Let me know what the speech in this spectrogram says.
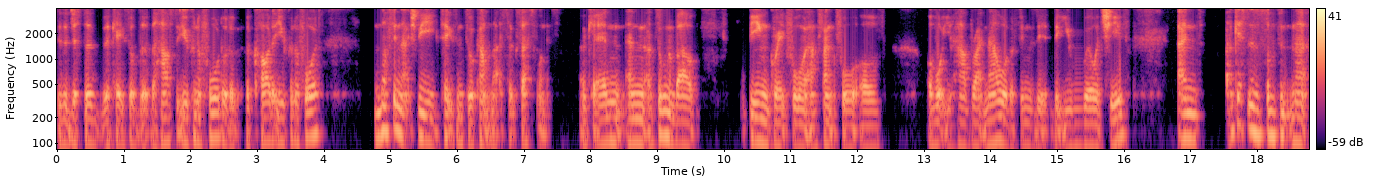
Is it just a, the case of the, the house that you can afford or the, the car that you can afford? Nothing actually takes into account that successfulness okay? And and i'm talking about being grateful and thankful of of what you have right now or the things that, that you will achieve. And I guess this is something that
